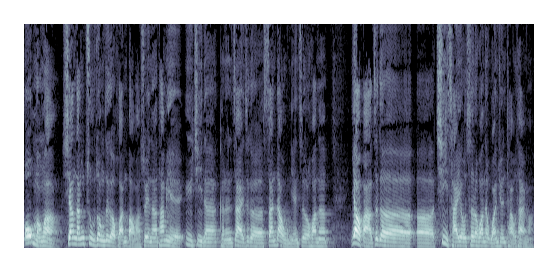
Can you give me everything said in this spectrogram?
欧盟啊相当注重这个环保嘛，所以呢，他们也预计呢，可能在这个三到五年之后的话呢，要把这个呃汽柴油车的话呢完全淘汰嘛，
